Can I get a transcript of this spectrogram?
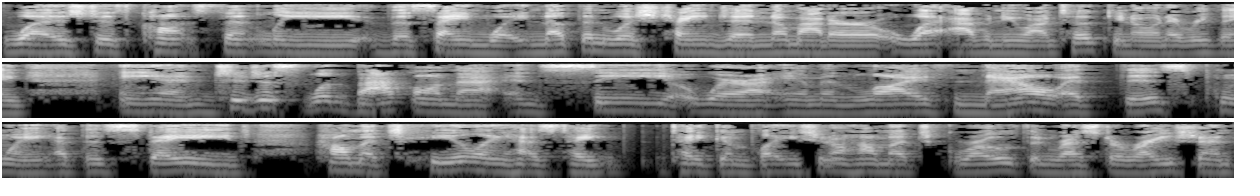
was just constantly the same way. Nothing was changing, no matter what avenue I took, you know, and everything. And to just look back on that and see where I am in life now at this point, at this stage, how much healing has taken taken place, you know, how much growth and restoration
